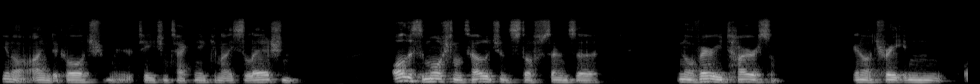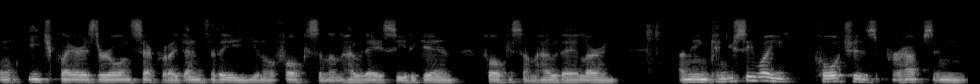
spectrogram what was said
you know, I'm the coach when you're teaching technique in isolation. All this emotional intelligence stuff sounds, uh, you know, very tiresome. You know, treating each player as their own separate identity, you know, focusing on how they see the game, focus on how they learn. I mean, can you see why coaches, perhaps in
